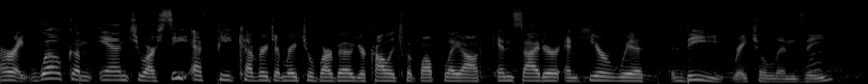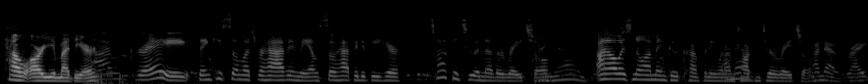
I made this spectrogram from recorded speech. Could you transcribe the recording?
All right, welcome into our CFP coverage. I'm Rachel Baribeau, your college football playoff insider, and here with the Rachel Lindsay. How are you, my dear? I'm great. Thank you so much for having me. I'm so happy to be here talking to another Rachel. I know. I always know I'm in good company when I'm talking to a Rachel. I know, right?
